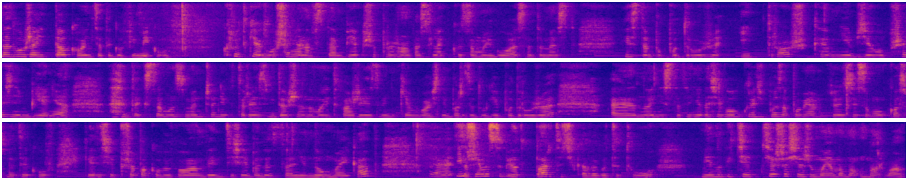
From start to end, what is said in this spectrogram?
na dłużej do końca tego filmiku. Krótkie ogłoszenia na wstępie, przepraszam Was lekko za mój głos, natomiast jestem po podróży i troszkę mnie wzięło przeziębienie. Tak samo zmęczenie, które jest widoczne na mojej twarzy jest wynikiem właśnie bardzo długiej podróży. E, No i niestety nie da się go ukryć, bo zapomniałam wziąć ze sobą kosmetyków, kiedy się przepakowywałam, więc dzisiaj będę totalnie no make-up. E, I zaczniemy sobie od bardzo ciekawego tytułu. Mianowicie cieszę się, że moja mama umarła.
